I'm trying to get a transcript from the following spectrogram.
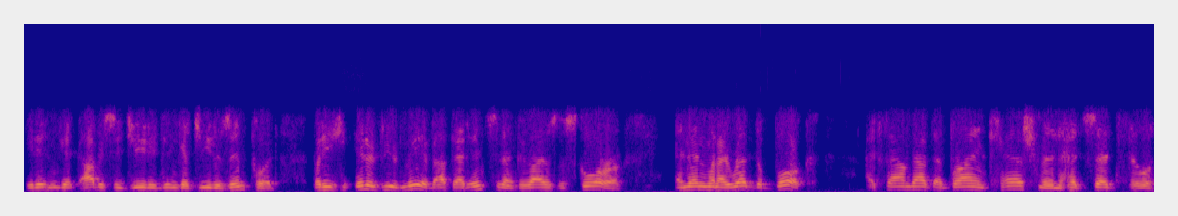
He didn't get, obviously, Jeter didn't get Jeter's input, but he interviewed me about that incident because I was the scorer. And then when I read the book, I found out that Brian Cashman had said to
